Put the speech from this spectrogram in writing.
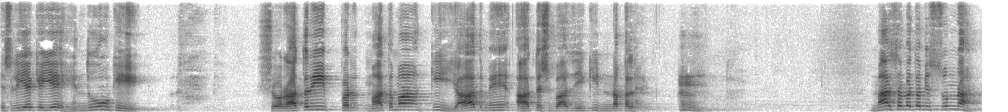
اس لیے کہ یہ ہندوؤں کی شوراتری پر ماتما کی یاد میں آتش بازی کی نقل ہے۔ ما سبت اب سننا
